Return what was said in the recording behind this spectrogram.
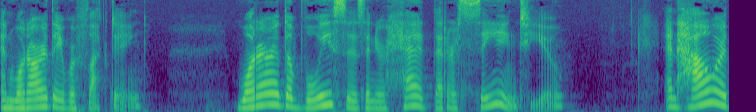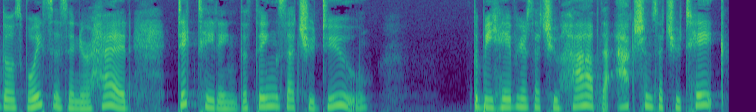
and what are they reflecting? What are the voices in your head that are saying to you? And how are those voices in your head dictating the things that you do, the behaviors that you have, the actions that you take,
